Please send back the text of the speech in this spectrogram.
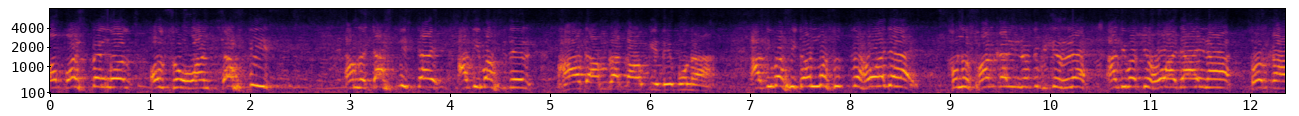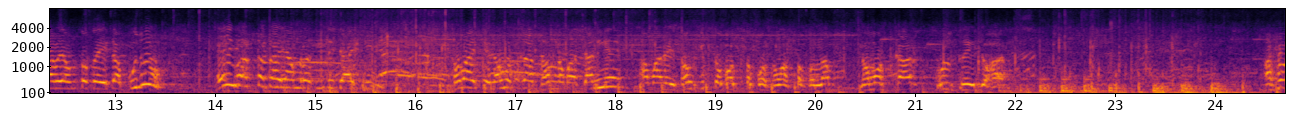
ও West Bengal also want justice আমরা জাস্টিস চাই, আদিবাসীদের ভাগ আমরা কাউকে দেব না। আদিবাসী জন্মসূত্রে হওয়া যায়, কোনো সরকারি নোটিফিকেশনে আদিবাসী হওয়া যায় না, সরকার অন্তত এটা বুঝুক। এই বার্তাটাই আমরা দিতে চাইছি। সবাইকে নমস্কার, ধন্যবাদ জানিয়ে আমার এই সংক্ষিপ্ত বক্তব্য সমাপ্ত করলাম। নমস্কার, ফুলশ্রী জোহার। আসল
